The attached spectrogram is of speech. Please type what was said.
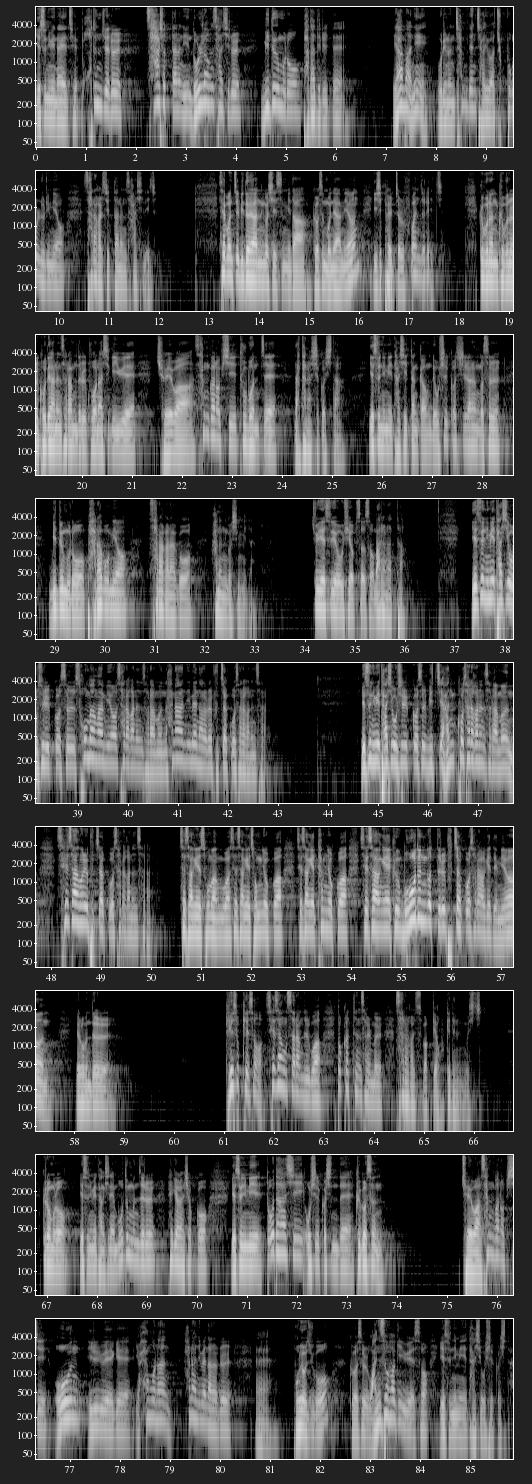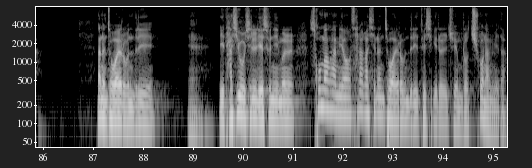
예수님이 내 죄, 모든 죄를 사하셨다는 이 놀라운 사실을 믿음으로 받아들일 때 야만이 우리는 참된 자유와 축복을 누리며 살아갈 수 있다는 사실이죠. 세 번째 믿어야 하는 것이 있습니다. 그것은 뭐냐면 28절 후반절에 있죠. 그분은 그분을 고대하는 사람들을 구원하시기 위해 죄와 상관없이 두 번째 나타나실 것이다. 예수님이 다시 이 땅 가운데 오실 것이라는 것을 믿음으로 바라보며 살아가라고 하는 것입니다. 주 예수의 오시옵소서 마라나타. 예수님이 다시 오실 것을 소망하며 살아가는 사람은 하나님의 나라를 붙잡고 살아가는 사람. 예수님이 다시 오실 것을 믿지 않고 살아가는 사람은 세상을 붙잡고 살아가는 사람. 세상의 소망과 세상의 정욕과 세상의 탐욕과 세상의 그 모든 것들을 붙잡고 살아가게 되면 여러분들 계속해서 세상 사람들과 똑같은 삶을 살아갈 수밖에 없게 되는 것이지. 그러므로 예수님이 당신의 모든 문제를 해결하셨고 예수님이 또다시 오실 것인데 그것은 죄와 상관없이 온 인류에게 영원한 하나님의 나라를 예, 보여주고 그것을 완성하기 위해서 예수님이 다시 오실 것이다. 나는 저와 여러분들이 예, 이 다시 오실 예수님을 소망하며 살아가시는 저와 여러분들이 되시기를 주임으로 축원합니다.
